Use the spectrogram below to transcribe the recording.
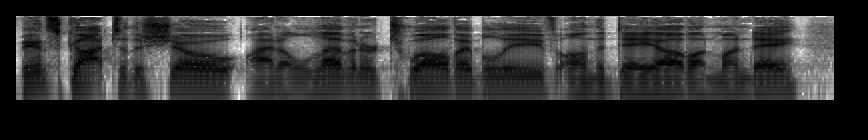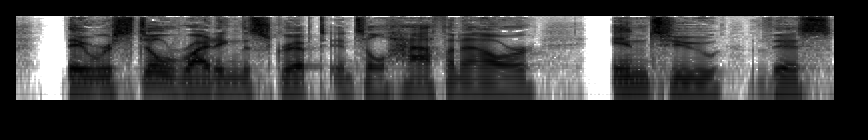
Vince got to the show at 11 or 12, I believe, on the day of, on Monday. They were still writing the script until half an hour into this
